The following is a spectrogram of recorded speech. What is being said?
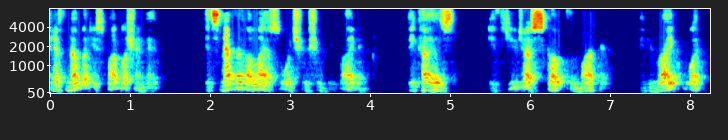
And if nobody's publishing it, it's nevertheless what you should be writing. Because if you just scope the market and you write what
